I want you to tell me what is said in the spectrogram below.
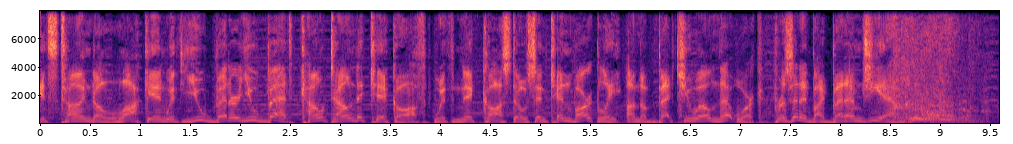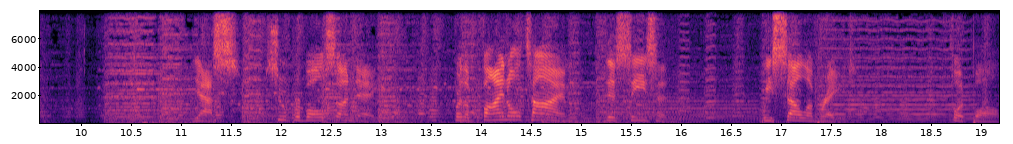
It's time to lock in with You Better You Bet Countdown to Kickoff with Nick Kostos and Ken Barkley on the BetQL Network, presented by BetMGM. Yes, Super Bowl Sunday. For the final time this season, we celebrate football.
